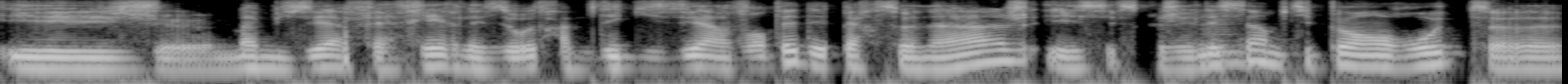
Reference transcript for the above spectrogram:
et je m'amusais à faire rire les autres, à me déguiser, à inventer des personnages. Et c'est ce que j'ai laissé un petit peu en route euh,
